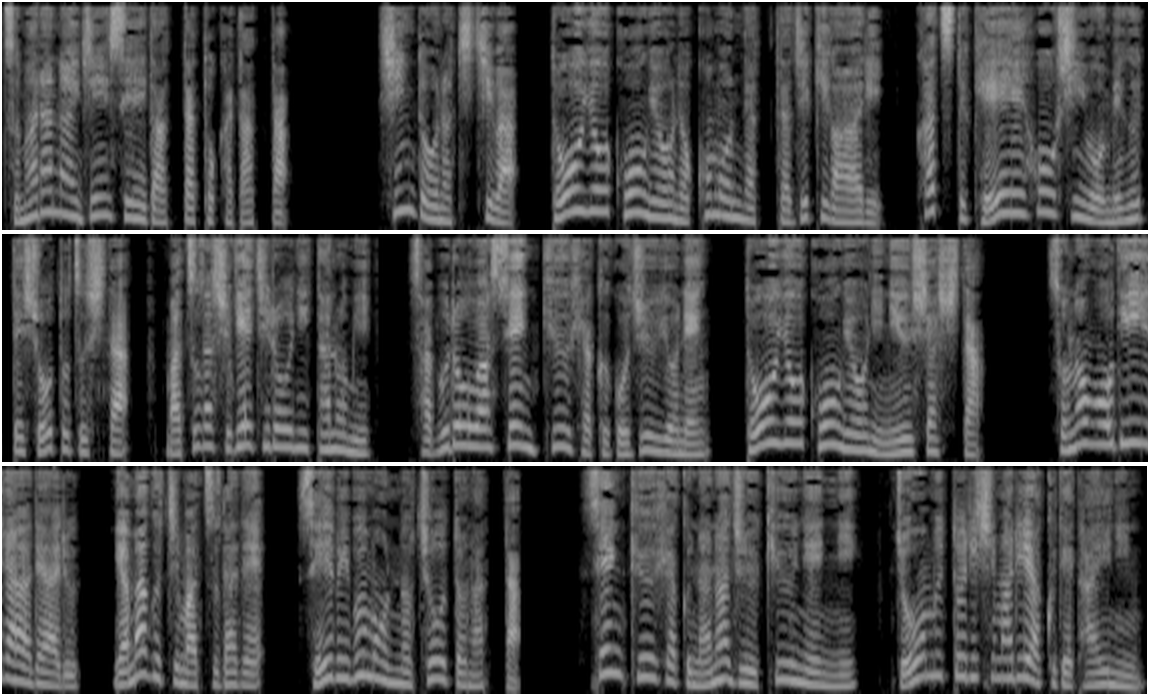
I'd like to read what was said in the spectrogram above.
つまらない人生だったと語った。新道の父は東洋工業の顧問だった時期があり、かつて経営方針をめぐって衝突した松田重次郎に頼み、三郎は1954年、東洋工業に入社した。その後ディーラーである山口松田で整備部門の長となった。1979年に常務取締役で退任。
